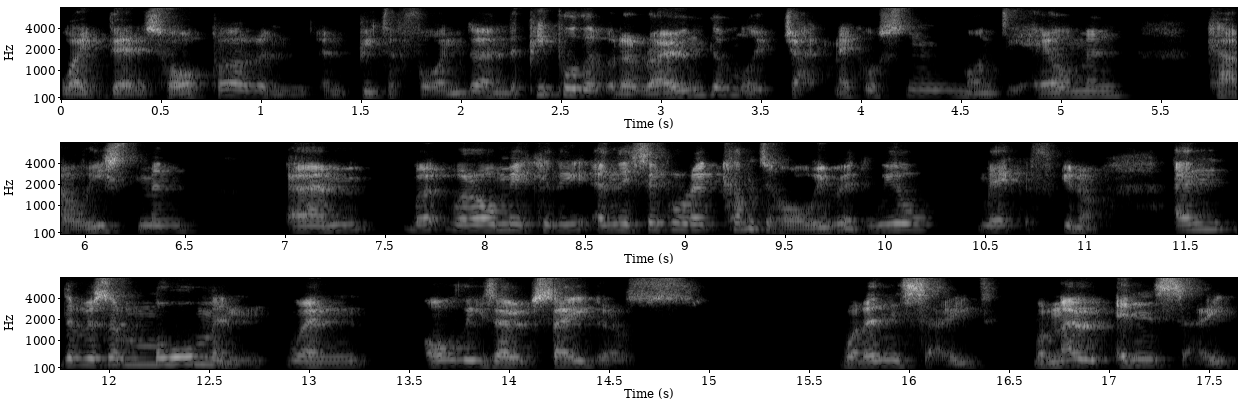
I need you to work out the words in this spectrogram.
like Dennis Hopper and, and Peter Fonda and the people that were around them, like Jack Nicholson, Monte Hellman, Carole Eastman, um, but we're all making the, and they said, well, right, come to Hollywood, we'll make, you know, and there was a moment when all these outsiders were inside, were now inside,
